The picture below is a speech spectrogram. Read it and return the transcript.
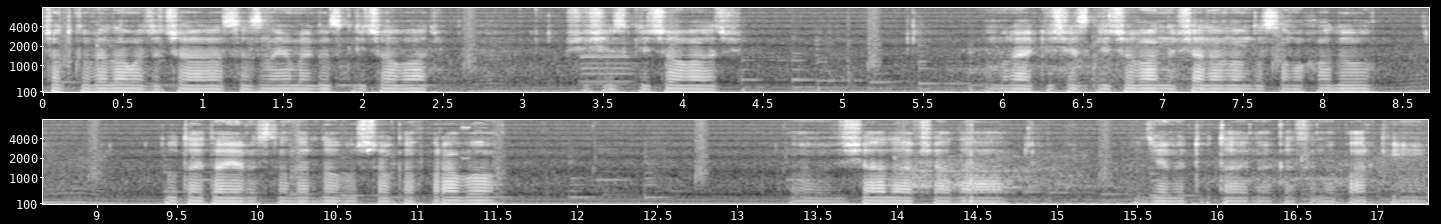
Początku wiadomo, że trzeba sobie znajomego zgliczować. Musi się zgliczować. Dobra, jakiś jest zgliczowany, wsiada nam do samochodu. Tutaj dajemy standardowo strzałka w prawo. Wsiada, wsiada. Idziemy tutaj na kasyno parking.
